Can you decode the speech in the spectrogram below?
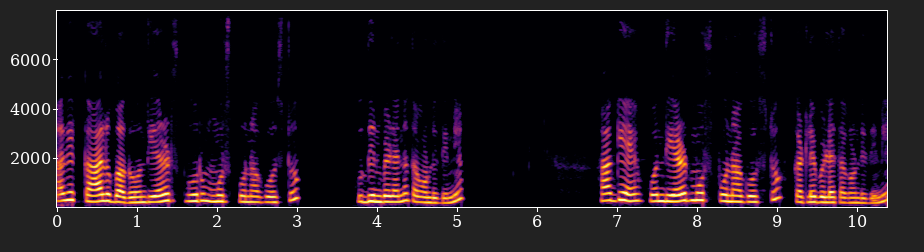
ಹಾಗೆ ಕಾಲು ಭಾಗ, ಒಂದು ಎರಡು ಸ್ಪೂನು, ಮೂರು ಸ್ಪೂನ್ ಆಗುವಷ್ಟು ಉದ್ದಿನ ಬೇಳೆನ ತೊಗೊಂಡಿದ್ದೀನಿ. ಹಾಗೆ ಒಂದು ಎರಡು ಮೂರು ಸ್ಪೂನ್ ಆಗುವಷ್ಟು ಕಡಲೆಬೇಳೆ ತಗೊಂಡಿದ್ದೀನಿ.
